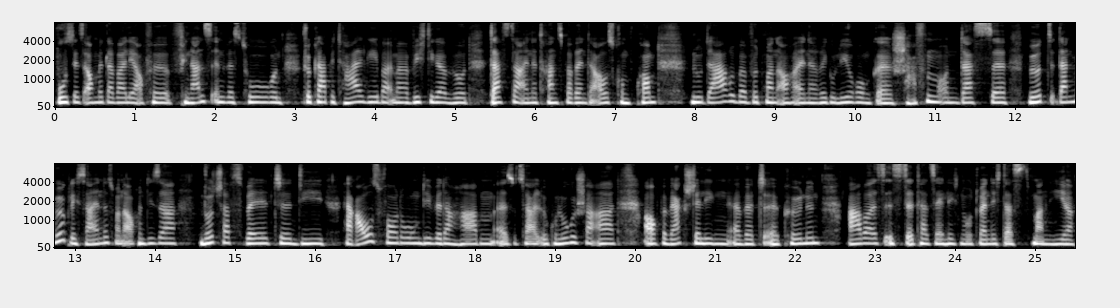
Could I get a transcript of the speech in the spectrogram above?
wo es jetzt auch mittlerweile ja auch für Finanzinvestoren, für Kapitalgeber immer wichtiger wird, dass da eine transparente Auskunft kommt. Nur darüber wird man auch eine Regulierung äh, schaffen und das äh, wird dann möglich sein, dass man auch in dieser Wirtschaftswelt äh, die Herausforderungen, die wir da haben, äh, sozial-ökologischer Art, auch bewerkstelligen äh, wird können. Aber es ist tatsächlich notwendig, dass man hier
